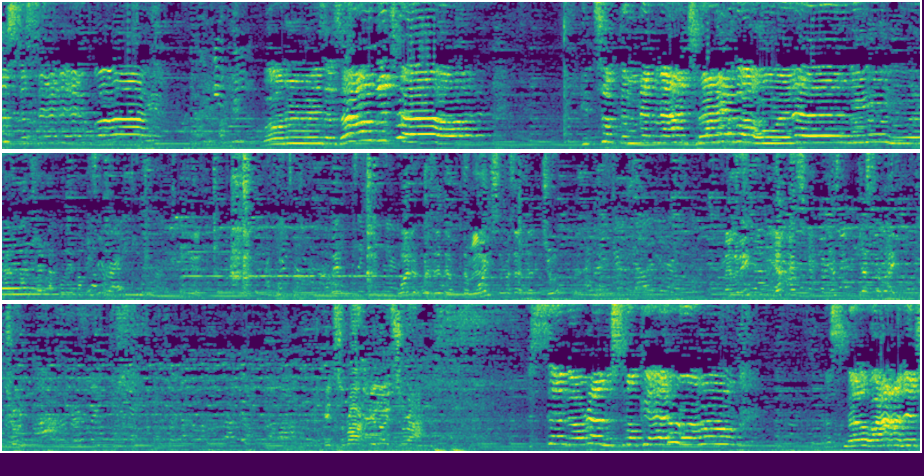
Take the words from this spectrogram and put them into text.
Just a boy, born and raised as out the town. He took the midnight train going anywhere. Is it right? I can't tell. Because I can't. What was it? The, the voice or was that the tune? I couldn't hear the melody that I Melody? Yeah, that's just just the right tune. It's rock, you know, it's rock. Sitting around the smoking room, the smell wine and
